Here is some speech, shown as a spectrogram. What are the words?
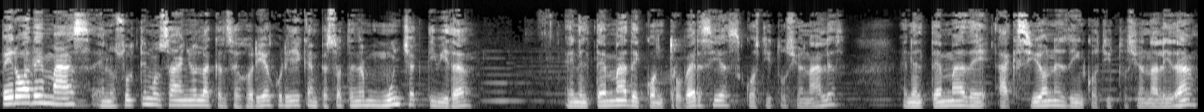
Pero además, en los últimos años, la Consejería Jurídica empezó a tener mucha actividad en el tema de controversias constitucionales, en el tema de acciones de inconstitucionalidad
